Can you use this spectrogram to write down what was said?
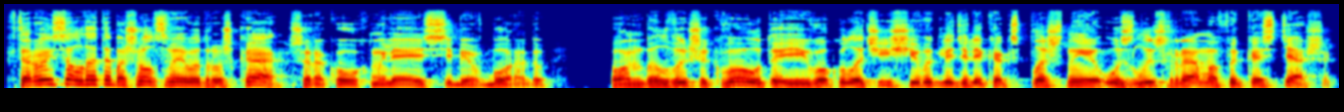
Второй солдат обошел своего дружка, широко ухмыляясь себе в бороду. Он был выше Квоута, и его кулачищи выглядели как сплошные узлы шрамов и костяшек.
